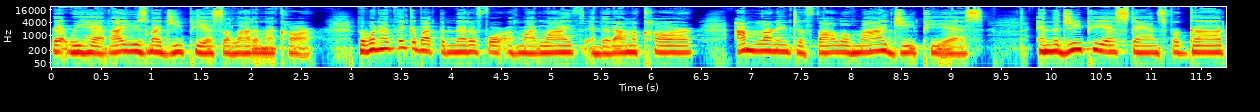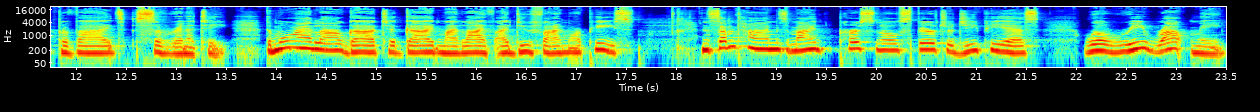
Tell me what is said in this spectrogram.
that we have. I use my GPS a lot in my car. But when I think about the metaphor of my life and that I'm a car, I'm learning to follow my GPS. And the GPS stands for God provides serenity. The more I allow God to guide my life, I do find more peace. And sometimes my personal spiritual GPS will reroute me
